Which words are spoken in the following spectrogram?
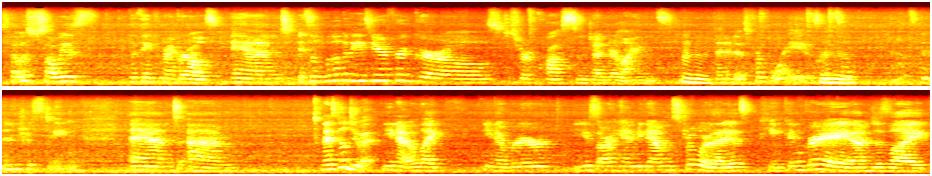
so that was just always the thing for my girls. And it's a little bit easier for girls to sort of cross some gender lines Mhm. than it is for boys. And so that's been interesting. And, um, and I still do it, you know, like, you know, we're use our hand-me-down stroller that is pink and gray. And I'm just like,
